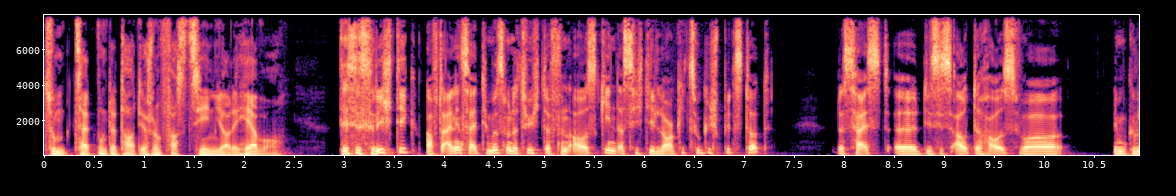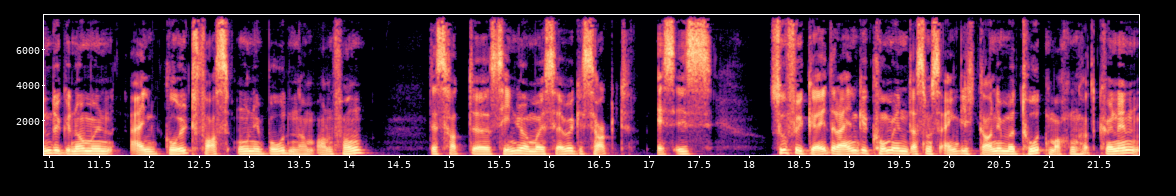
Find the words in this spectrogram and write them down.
zum Zeitpunkt der Tat ja schon fast zehn Jahre her war. Das ist richtig. Auf der einen Seite muss man natürlich davon ausgehen, dass sich die Lage zugespitzt hat. Das heißt, äh, dieses Autohaus war im Grunde genommen ein Goldfass ohne Boden am Anfang. Das hat der Senior mal selber gesagt. Es ist so viel Geld reingekommen, dass man es eigentlich gar nicht mehr tot machen hat können.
